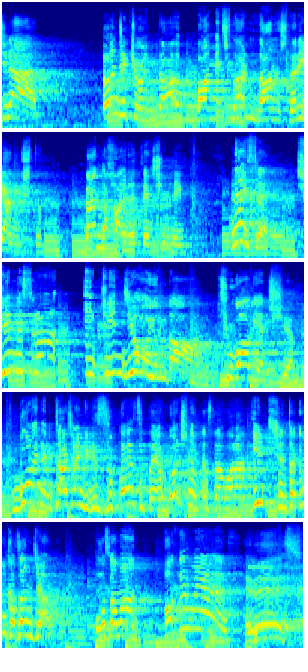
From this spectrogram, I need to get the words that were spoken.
seyirciler. Önceki oyunda Bamyacılar Lanışları yenmişti. Ben de hayretler içindeyim. Neyse, şimdi sıra ikinci oyunda. Çuval yarışı. Bu oyunda bir tavşan gibi zıplaya zıplaya barış noktasına varan ilk kişinin takımı kazanacak. O zaman hazır mıyız? Evet.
